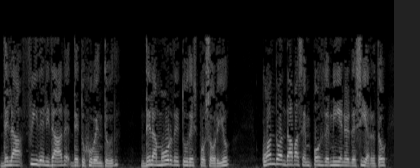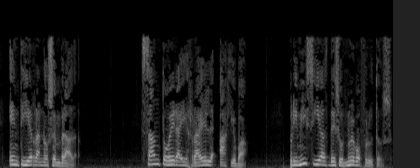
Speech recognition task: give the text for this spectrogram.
de la fidelidad de tu juventud, del amor de tu desposorio, cuando andabas en pos de mí en el desierto, en tierra no sembrada Santo era Israel a Jehová, primicias de sus nuevos frutos.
